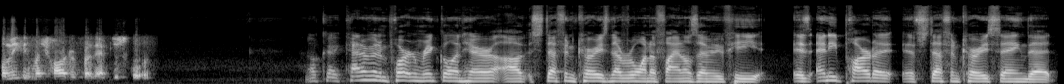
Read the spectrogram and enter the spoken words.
will make it much harder for them to score. Okay, kind of an important wrinkle in here. Uh, Stephen Curry's never won a Finals MVP. Is any part of if Stephen Curry saying that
